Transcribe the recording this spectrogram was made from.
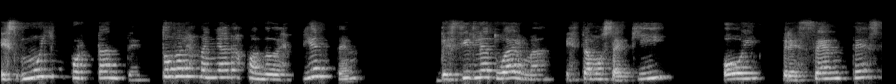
Es muy importante todas las mañanas cuando despierten, decirle a tu alma, estamos aquí, hoy, presentes,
